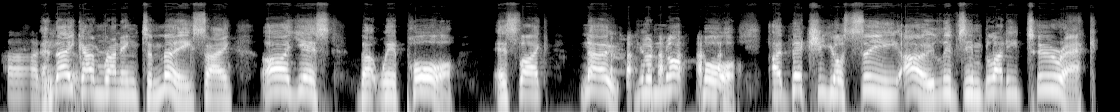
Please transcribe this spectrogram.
Hardy, And they come running to me saying, Oh, yes, but we're poor. It's like, No, you're not poor. I bet you your CEO lives in bloody Toorak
